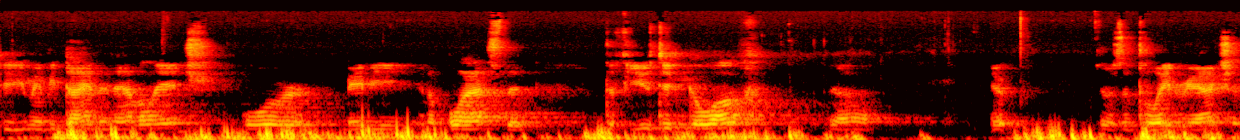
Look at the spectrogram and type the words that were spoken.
Did you maybe die in an avalanche, or maybe in a blast that the fuse didn't go off? Uh, yep. There was a delayed reaction.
